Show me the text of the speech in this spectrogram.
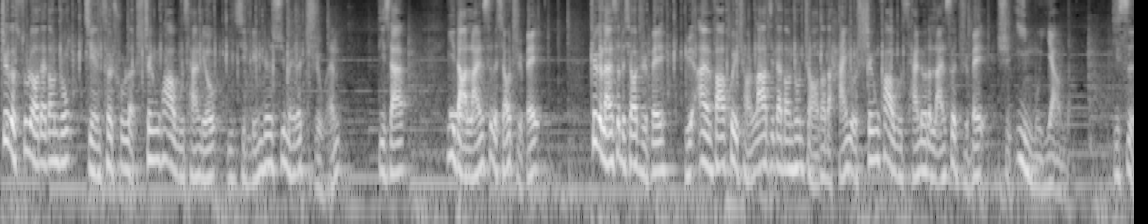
这个塑料袋当中检测出了砷化物残留以及林真须美的指纹。第三，一打蓝色的小纸杯，这个蓝色的小纸杯与案发会场垃圾袋当中找到的含有砷化物残留的蓝色纸杯是一模一样的。第四，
